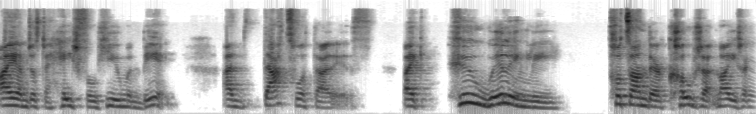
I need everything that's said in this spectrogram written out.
I am just a hateful human being, and that's what that is. Like, who willingly puts on their coat at night and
